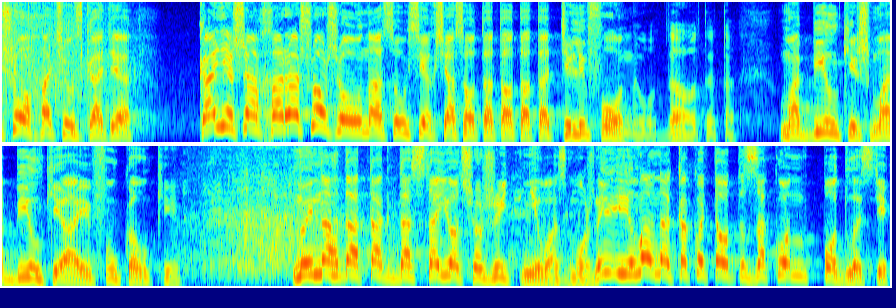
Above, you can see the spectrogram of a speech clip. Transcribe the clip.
что хочу сказать? Конечно, хорошо, что у нас у всех сейчас вот это, вот это телефоны, вот, да, вот это. Мобилки, шмобилки, айфукалки. Но иногда так достает, что жить невозможно. И, и главное, какой-то вот закон подлости.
